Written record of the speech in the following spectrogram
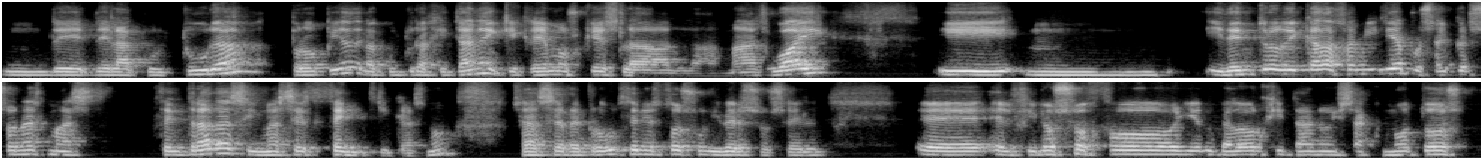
de, de la cultura propia, de la cultura gitana y que creemos que es la, la más guay. Y, mm, y dentro de cada familia pues hay personas más centradas y más excéntricas, ¿no? O sea, se reproducen estos universos. El, eh, filósofo y educador gitano Isaac Motos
